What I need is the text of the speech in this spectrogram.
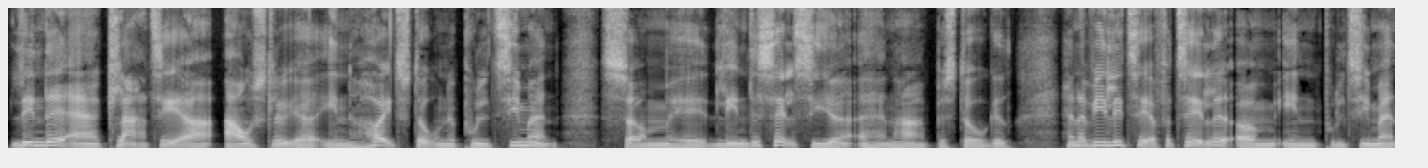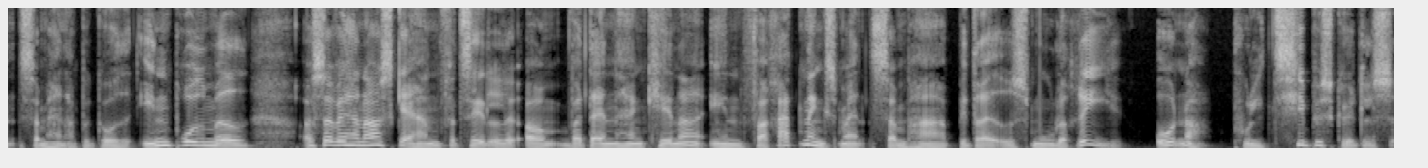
Linde er klar til at afsløre en højtstående politimand, som øh, Linde selv siger, at han har bestukket. Han er villig til at fortælle om en politimand, som han har begået indbrud med, og så vil han også gerne fortælle om, hvordan han kender en forretningsmand, som har bedrevet smugleri under politibeskyttelse.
